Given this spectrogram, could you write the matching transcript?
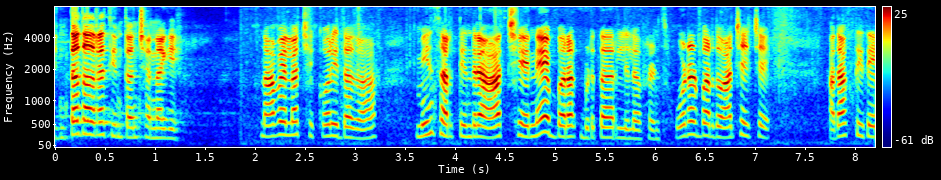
ಇಂಥದ್ದಾದ್ರೆ ತಿಂತಾನೆ ಚೆನ್ನಾಗಿ. ನಾವೆಲ್ಲ ಚಿಕ್ಕವರಿದ್ದಾಗ ಮೀನು ಸಾರು ತಿಂದರೆ ಆಚೆನೇ ಬರೋಕ್ಕೆ ಬಿಡ್ತಾ ಇರಲಿಲ್ಲ ಫ್ರೆಂಡ್ಸ್ ಓಡಾಡಬಾರ್ದು, ಆಚೆ, ಈಚೆ. ಅದಾಗ್ತಿದೆ,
